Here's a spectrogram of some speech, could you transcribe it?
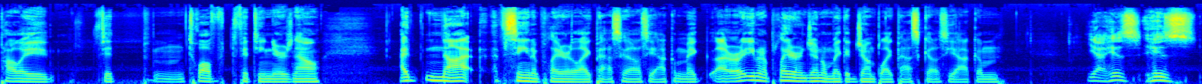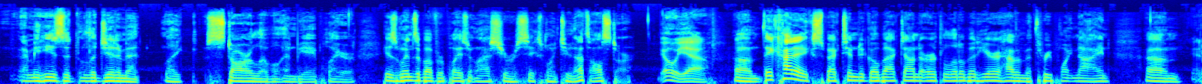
probably mm, 12, 15 years now. I've not have seen a player like Pascal Siakam make, or even a player in general make a jump like Pascal Siakam. Yeah, his his. I mean, he's a legitimate like star level NBA player. His wins above replacement last year were 6.2. That's all star. Oh yeah, Um, they kind of expect him to go back down to earth a little bit here, have him at 3.9. Um, And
